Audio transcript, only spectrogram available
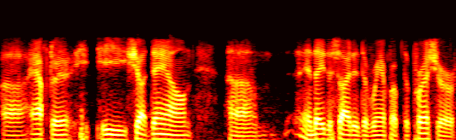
uh, after he, he shut down, um, and they decided to ramp up the pressure,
